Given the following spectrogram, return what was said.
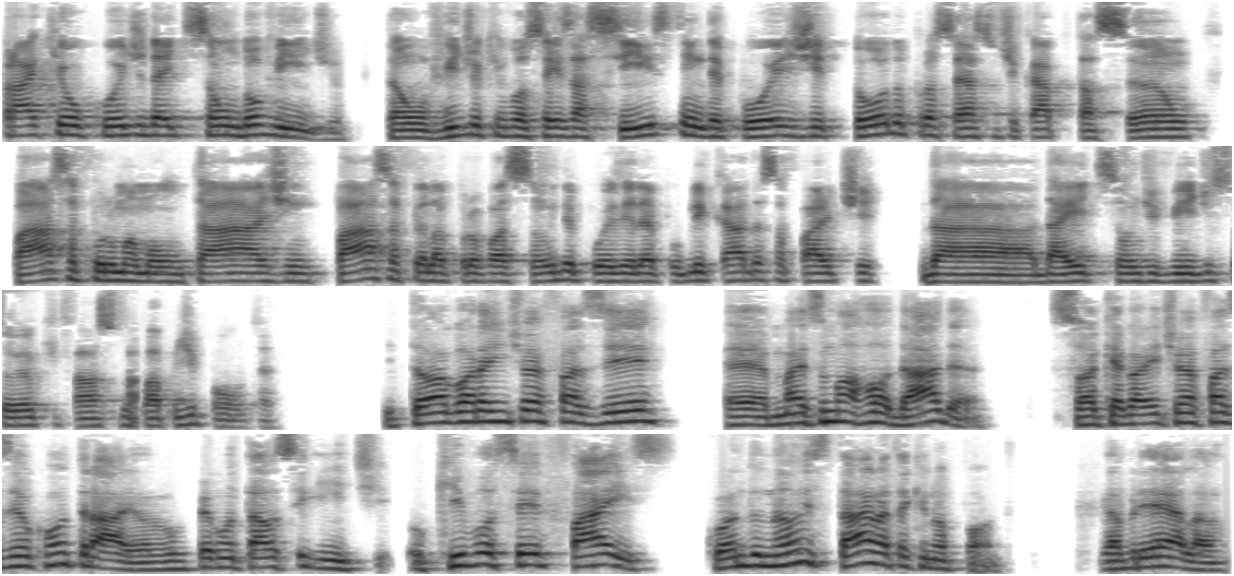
para que eu cuide da edição do vídeo. Então, o vídeo que vocês assistem, depois de todo o processo de captação, passa por uma montagem, passa pela aprovação e depois ele é publicado. Essa parte da, da edição de vídeo sou eu que faço no Papo de Ponta. Então, agora a gente vai fazer é, mais uma rodada, só que agora a gente vai fazer o contrário. Eu vou perguntar o seguinte: o que você faz quando não está na Tecnoponta? Gabriela,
